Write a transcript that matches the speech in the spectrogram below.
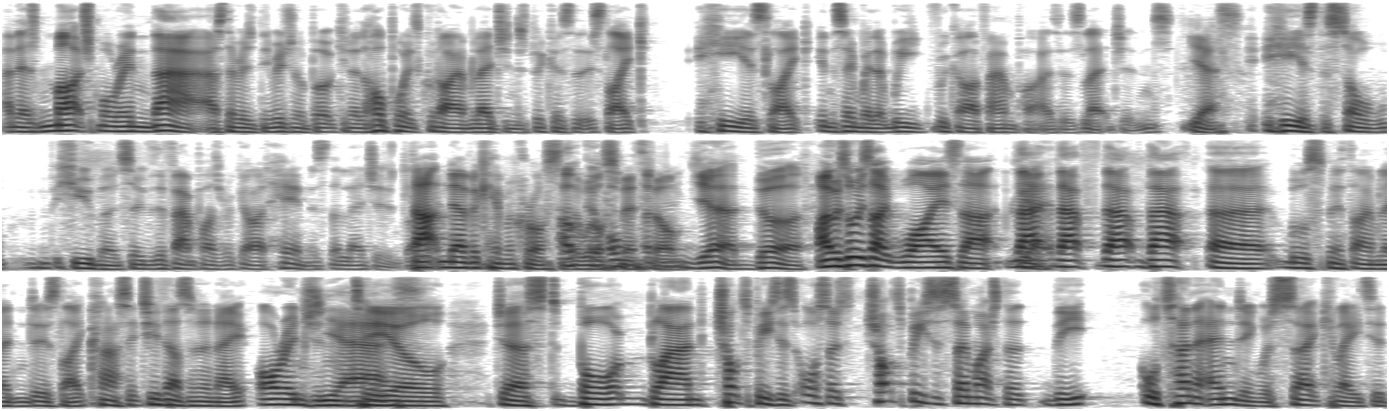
And there's much more in that as there is in the original book. You know, the whole point it's called I Am Legend is because it's like he is like in the same way that we regard vampires as legends. Yes. He is the sole human, so the vampires regard him as the legend. Like- That never came across in Oh, the Will oh, Smith uh, film. Yeah, duh. I was always like, why is that? That Yeah. that that that uh, Will Smith I'm Legend is like classic 2008 orange and Yes. teal, just bore, bland, chopped to pieces. Also chopped to pieces so much that the alternate ending was circulated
